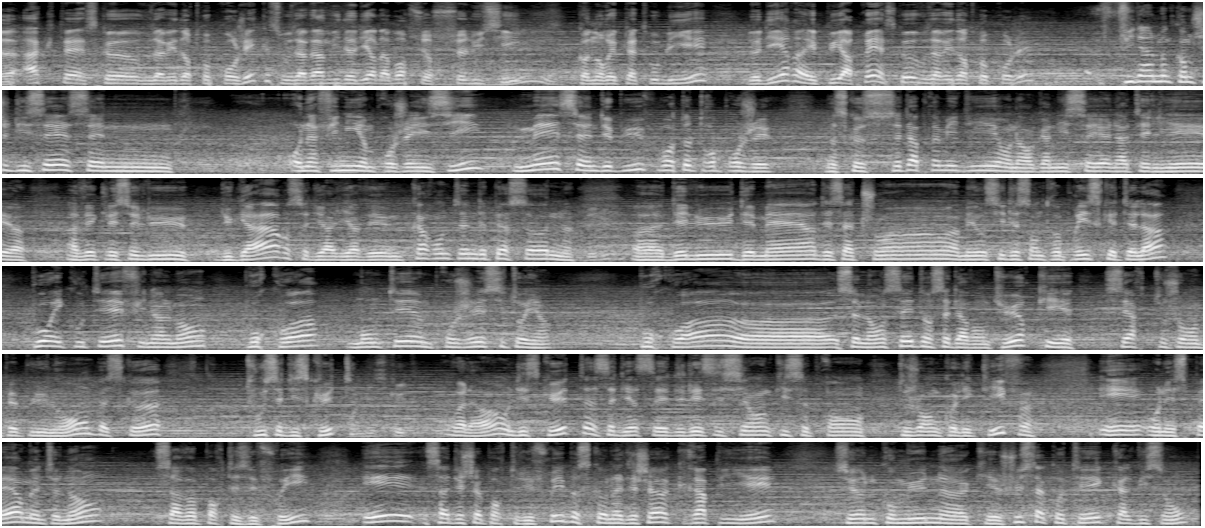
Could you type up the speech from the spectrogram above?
euh, Acte, est-ce que vous avez d'autres projets? Qu'est-ce que vous avez envie de dire d'abord sur celui-ci, qu'on aurait peut-être oublié de dire? Et puis après, est-ce que vous avez d'autres projets? Finalement, comme je disais, on a fini un projet ici, mais c'est un début pour d'autres projets. Parce que cet après-midi, on a organisé un atelier euh, avec les élus du Gard, c'est-à-dire il y avait une quarantaine de personnes, euh, d'élus, des maires, des adjoints, mais aussi des entreprises qui étaient là, pour écouter finalement pourquoi monter un projet citoyen. Pourquoi euh, se lancer dans cette aventure qui est certes toujours un peu plus long parce que tout se discute. On discute. Voilà, on discute, c'est-à-dire c'est des décisions qui se prennent toujours en collectif et on espère maintenant ça va porter ses fruits et ça a déjà porté des fruits parce qu'on a déjà grappillé sur une commune euh, qui est juste à côté, Calvisson,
